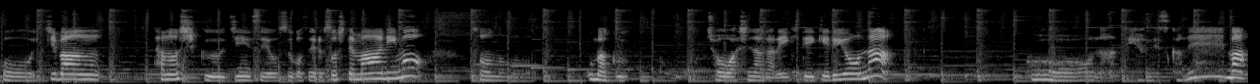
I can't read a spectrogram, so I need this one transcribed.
こう一番楽しく人生を過ごせる。そして周りも、その、うまく調和しながら生きていけるような、こう、なんて言うんですかね。まあ、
